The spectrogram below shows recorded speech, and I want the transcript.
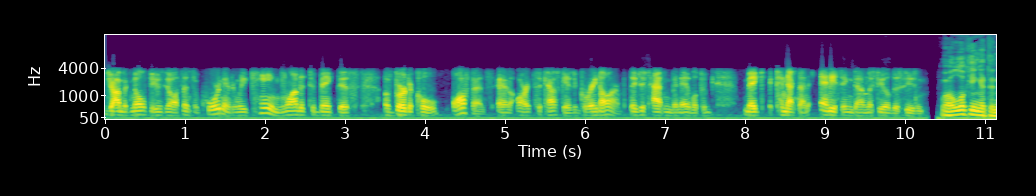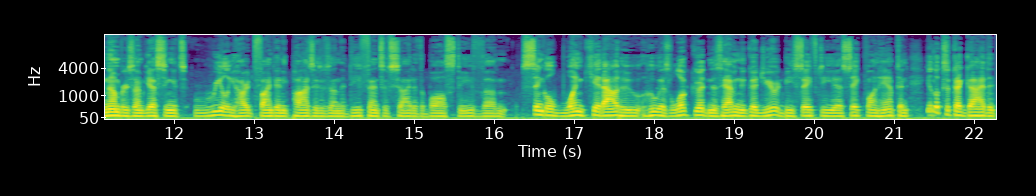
John McNulty, who's the offensive coordinator, when he came, wanted to make this a vertical offense. And Art Sitkowski has a great arm. They just haven't been able to make connect on anything down the field this season. Well, looking at the numbers, I'm guessing it's really hard to find any positives on the defensive side of the ball. Steve, um, single one kid out who who has looked good and is having a good year would be safety uh, Saquan Hampton. He looks like a guy that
